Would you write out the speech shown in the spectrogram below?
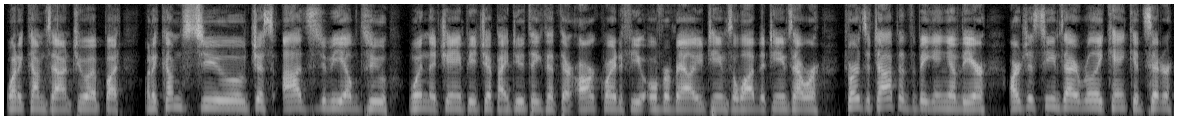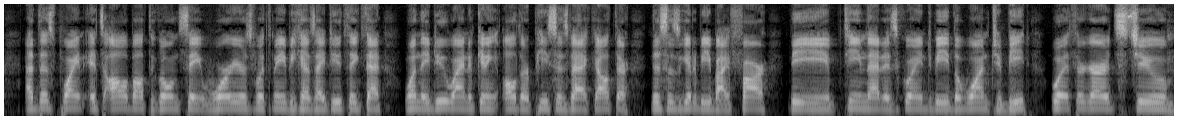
when it comes down to it. But when it comes to just odds to be able to win the championship, I do think that there are quite a few overvalued teams. A lot of the teams that were towards the top at the beginning of the year are just teams I really can't consider. At this point, it's all about the Golden State Warriors with me because I do think that when they do wind up getting all their pieces back out there, this is going to be by far the team that is going to be the one to beat with regards to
